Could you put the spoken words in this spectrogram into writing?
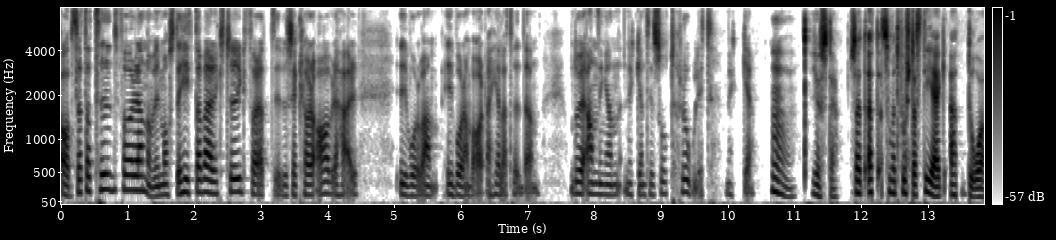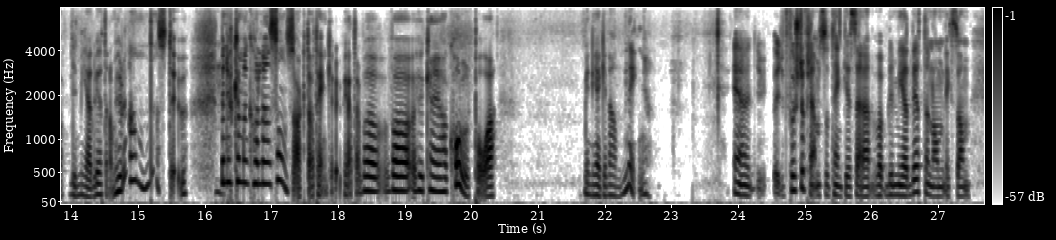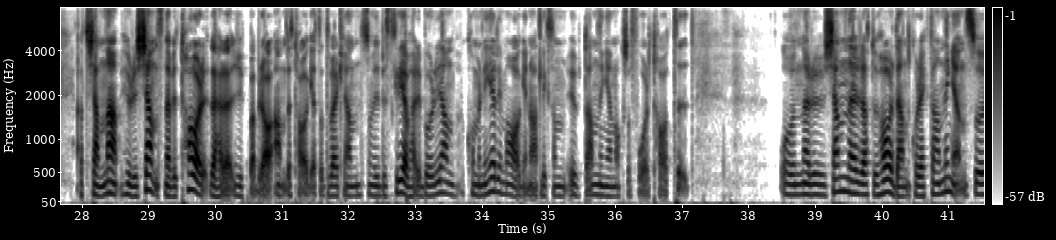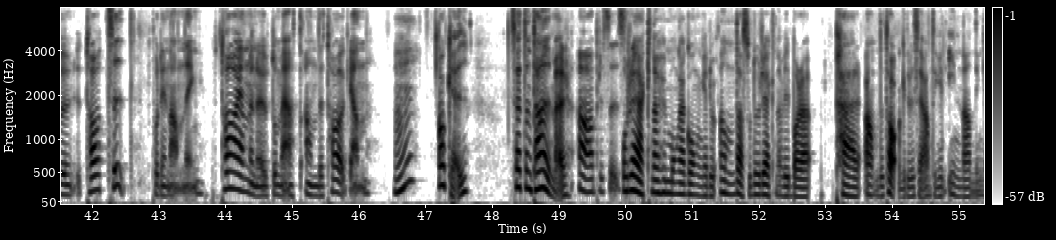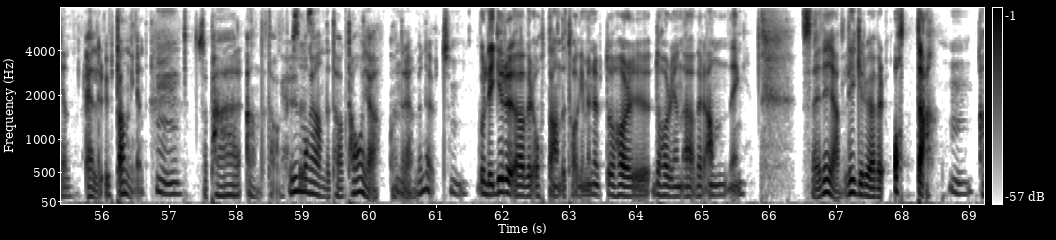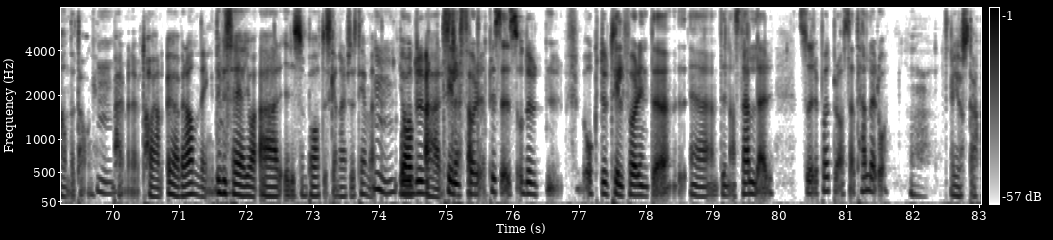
avsätta tid för den och vi måste hitta verktyg för att vi ska klara av det här i vår, i vår vardag hela tiden. Och då är andningen nyckeln till så otroligt mycket. Mm, just det. Så att, att, som ett första steg att då bli medveten om hur andas du? Men hur kan man kolla en sån sak då, tänker du Petra? Vad, vad, hur kan jag ha koll på min egen andning? Eh, först och främst så tänker jag så här, bli medveten om liksom, att känna hur det känns när vi tar det här djupa, bra andetaget. Att det verkligen, som vi beskrev här i början, kommer ner i magen och att liksom utandningen också får ta tid. Och när du känner att du har den korrekta andningen, så ta tid på din andning. Ta en minut och mät andetagen. Mm, Okej. Sätt en timer Ja, precis. och räkna hur många gånger du andas. Och då räknar vi bara per andetag, det vill säga antingen inandningen eller utandningen. Mm. Så per andetag. Hur Precis. många andetag tar jag under Mm. en minut? Mm. Och ligger du över åtta andetag i minut, då har du, då har du en överandning. Säg det igen. Ligger du över åtta Mm. andetag Mm. per minut har jag en överandning. Det Mm. vill säga jag är i det sympatiska nervsystemet. Mm. Jag och du är tillför, stressad. Precis, och du, och du tillför inte eh, dina celler syre på ett bra sätt heller då. Mm, just det.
